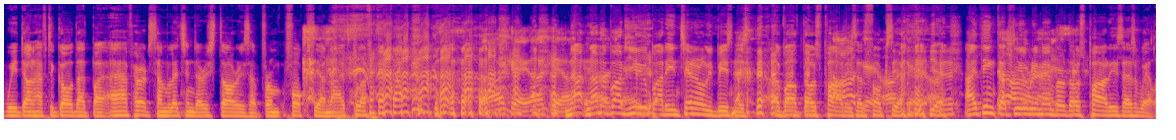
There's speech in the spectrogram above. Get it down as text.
we don't have to go that, but I have heard some legendary stories from Foxia nightclub. okay okay not okay, not about okay. you, but in generally business about those parties at Okay, Foxia. okay, yeah, I think that you remember right. those parties as well.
